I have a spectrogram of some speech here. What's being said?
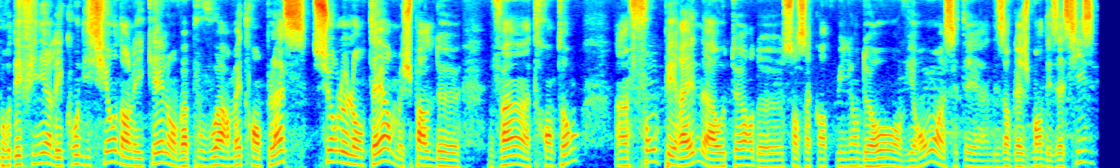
pour définir les conditions dans lesquelles on va pouvoir mettre en place, sur le long terme, je parle de 20 à 30 ans, un fonds pérenne à hauteur de 150 millions d'euros environ, hein, c'était un des engagements des assises,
